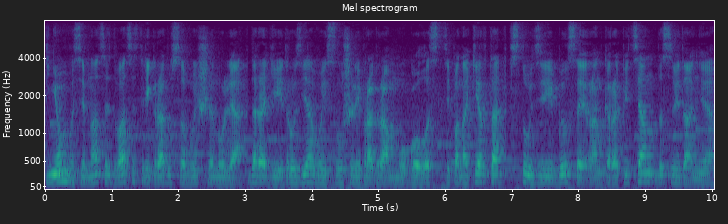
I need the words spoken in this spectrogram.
днем 18-23 градуса выше нуля. Дорогие друзья, вы слушали программу «Голос Степана Керта». В студии был Сайран Карапетян. До свидания.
